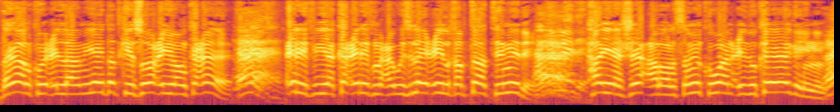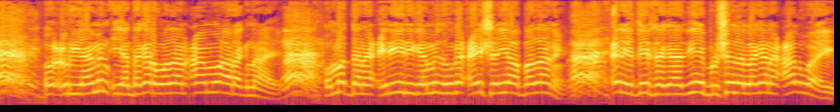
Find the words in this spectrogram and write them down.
dagaalkuu cillaamiyey dadkii soo ciyoonkacee cirif iyo ka cirif macawisley ciil qabtaa timide ha yeeshee caloolsami kuwaan cidu ka eegaynin? Oo curyaamin iyo dhagar wadaan caam u aragnaaye ummaddana cidhiiriga mid uga ceyshayaa badane. Ciriqii ragaadiyey bulshada lagana caal waayey.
